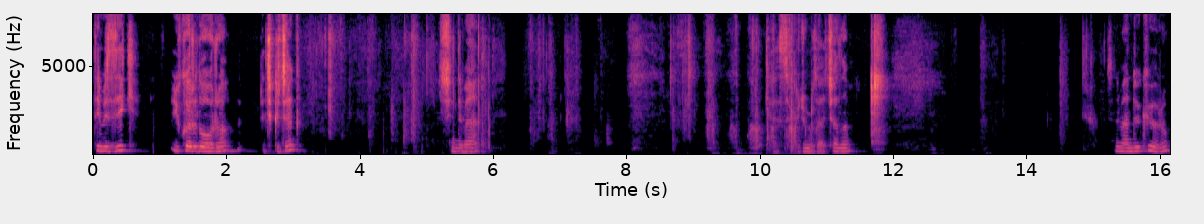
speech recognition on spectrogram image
temizlik yukarı doğru çıkacak. Şimdi ben Biraz sökücümüzü açalım. Şimdi ben döküyorum.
